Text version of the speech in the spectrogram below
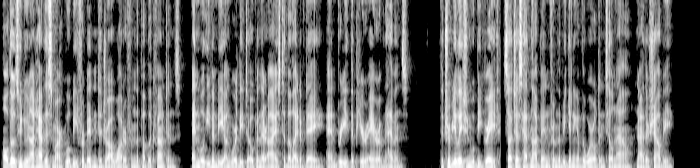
All those who do not have this mark will be forbidden to draw water from the public fountains, and will even be unworthy to open their eyes to the light of day, and breathe the pure air of the heavens. The tribulation will be great, such as hath not been from the beginning of the world until now, neither shall be.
